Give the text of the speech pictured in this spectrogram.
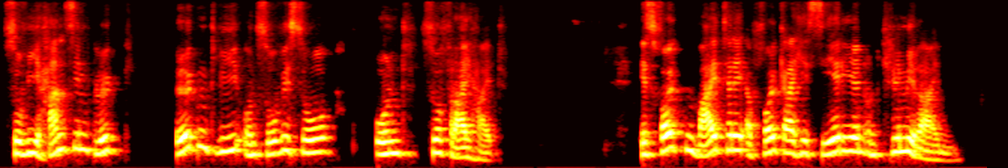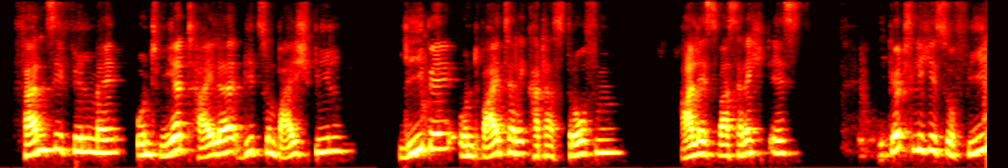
sowie Hans im Glück, Irgendwie und sowieso und zur Freiheit. Es folgten weitere erfolgreiche Serien und Krimireihen, Fernsehfilme und Mehrteiler wie zum Beispiel Liebe und weitere Katastrophen, alles, was recht ist, die göttliche Sophie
